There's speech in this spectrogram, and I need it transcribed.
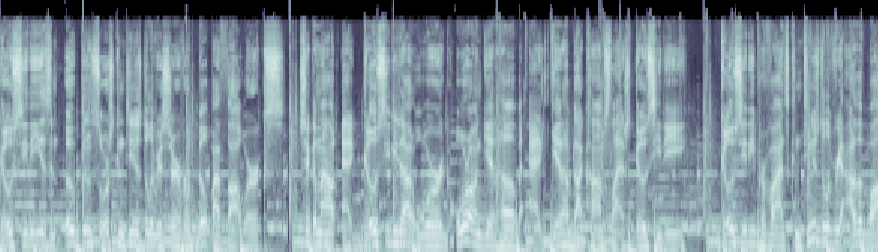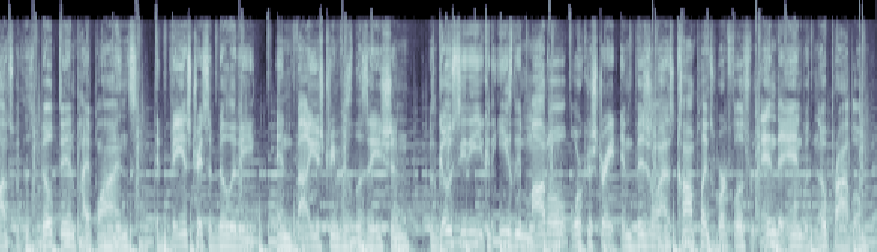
GoCD is an open source continuous delivery server built by ThoughtWorks. Check them out at gocd.org or on GitHub at github.com slash GoCD. Provides continuous delivery out of the box with its built in pipelines, advanced traceability, and value stream visualization. With GoCD, you can easily model, orchestrate, and visualize complex workflows from end to end with no problem.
